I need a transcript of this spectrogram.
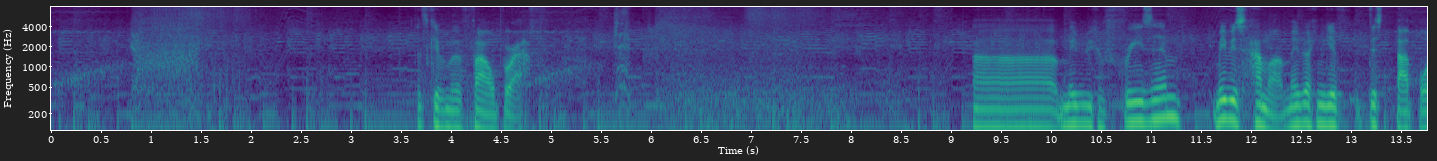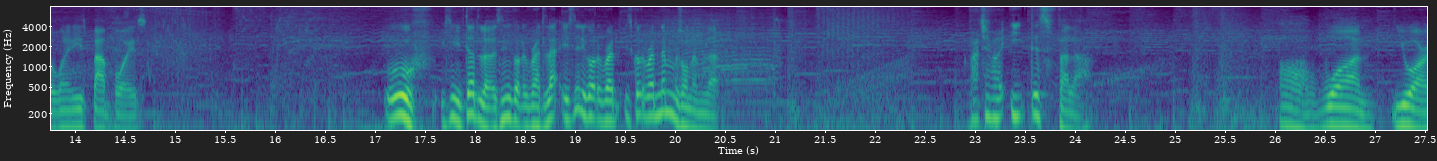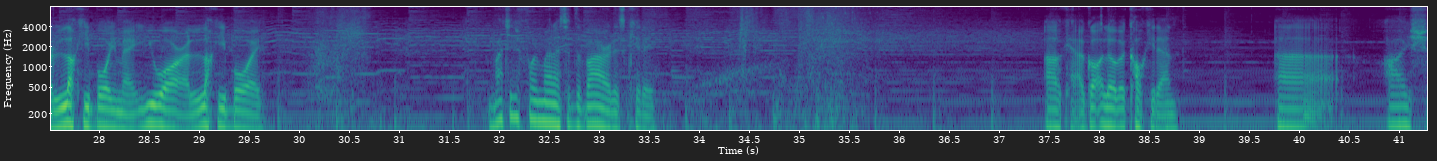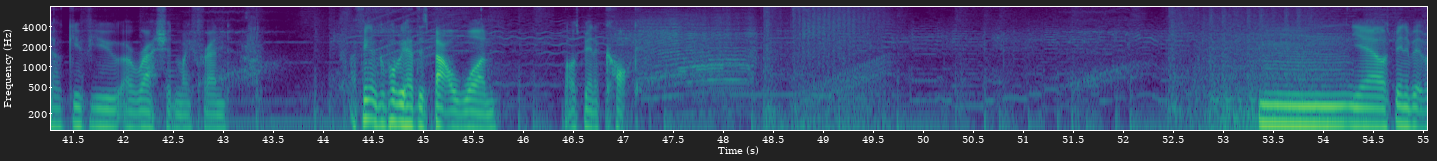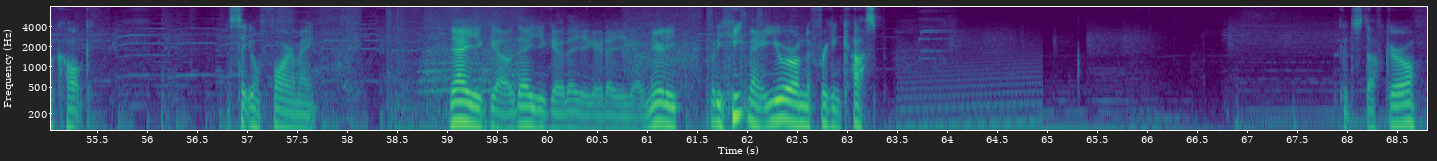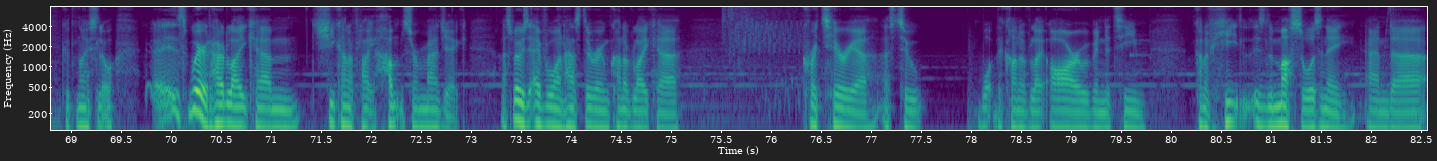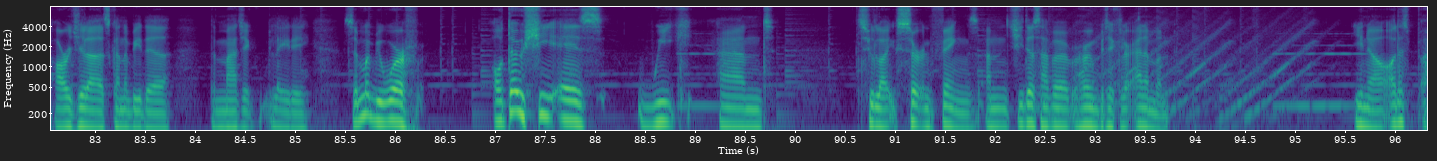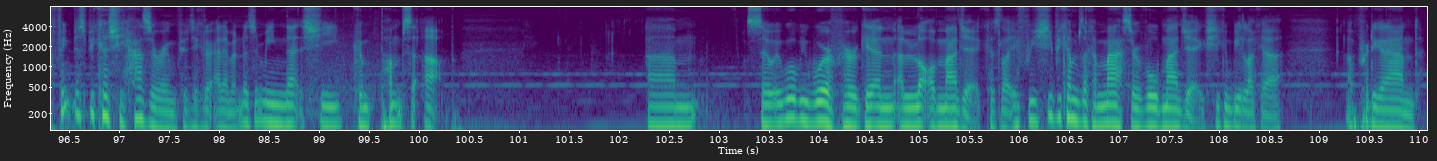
Let's give him a foul breath. Uh, maybe we can freeze him. Maybe his hammer. Maybe I can give this bad boy one of these bad boys. Oof! He's nearly dead. Look, he's nearly got the red. he's nearly got the red. He's got the red numbers on him. Look. Imagine if I eat this fella. Oh, one. You are a lucky boy, mate. You are a lucky boy. Imagine if I managed to devour this kitty. Okay, I got a little bit cocky then. Uh, I shall give you a ration, my friend. I think I could probably have this battle won, I was being a cock. Hmm, yeah, I was being a bit of a cock. set you on fire, mate. There you go, there you go, there you go, there you go. Nearly, pretty heat, mate. You were on the freaking cusp. Good stuff, girl. Good, nice little. It's weird how like um she kind of like humps her magic. I suppose everyone has their own kind of like uh, criteria as to what they kind of like are within the team. Kind of heat is the muscle, isn't he? And uh, Argilla is going to be the the magic lady. So it might be worth, although she is weak and to like certain things, and she does have a, her own particular element you know, I just I think just because she has her own particular element doesn't mean that she can pumps it up. Um, so it will be worth her getting a lot of magic because like if we, she becomes like a master of all magic, she can be like a a pretty good hand.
